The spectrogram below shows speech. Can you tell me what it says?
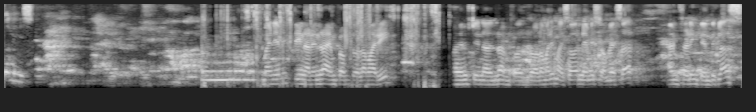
పొందినిస్తుంది My name is T. Narendra. I'm from Tolamari. My name is T. Narendra. I'm from Tolamari. My sir name is Ramesh sir. I'm studying 10th class.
